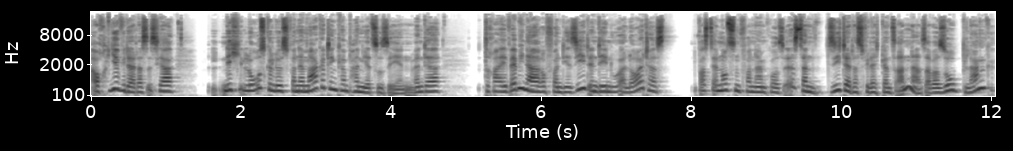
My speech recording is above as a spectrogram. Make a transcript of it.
auch hier wieder, das ist ja nicht losgelöst von der Marketingkampagne zu sehen. Wenn der drei Webinare von dir sieht, in denen du erläuterst, was der Nutzen von deinem Kurs ist, dann sieht er das vielleicht ganz anders. Aber so blank,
